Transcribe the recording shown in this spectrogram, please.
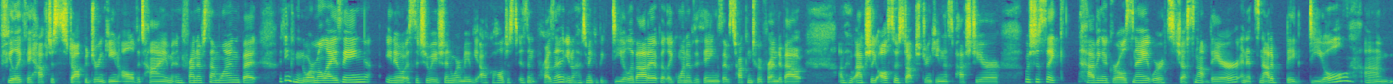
feel like they have to stop drinking all the time in front of someone, but I think normalizing you know, a situation where maybe alcohol just isn't present. You don't have to make a big deal about it. But like one of the things I was talking to a friend about um, who actually also stopped drinking this past year was just like having a girls' night where it's just not there and it's not a big deal. Um,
